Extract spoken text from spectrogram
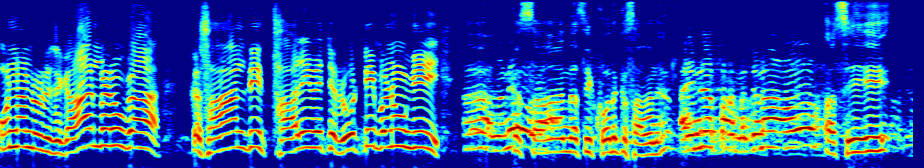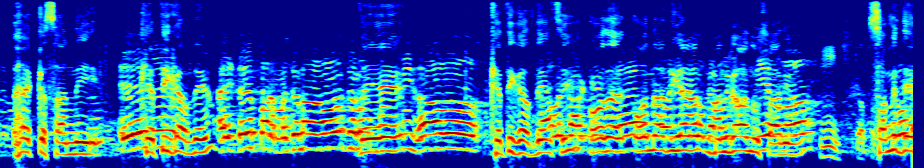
ਉਹਨਾਂ ਨੂੰ ਰੁਜ਼ਗਾਰ ਮਿਲੂਗਾ। ਕਿਸਾਨ ਦੀ ਥਾਲੀ ਵਿੱਚ ਰੋਟੀ ਬਣੂਗੀ। ਕਿਸਾਨ ਅਸੀਂ ਖੁਦ ਕਿਸਾਨ ਹਾਂ। ਇੰਨੇ ਭਰਮ ਚ ਨਾ ਆਓ ਅਸੀਂ ਕਿਸਾਨੀ ਖੇਤੀ ਕਰਦੇ ਹਾਂ। ਐਡੇ ਭਰਮ ਚ ਨਾ ਆਓ ਜਦੋਂ ਤੇ- ਮੰਤਰੀ ਸਾਹਿਬ ਖੇਤੀ ਕਰਦੇ ਅਸੀਂ। ਉਹਨਾਂ ਦੀਆਂ ਮੰਗਾਂ ਅਨੁਸਾਰ ਹੀ ਸਮਝਦੇ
